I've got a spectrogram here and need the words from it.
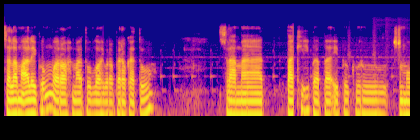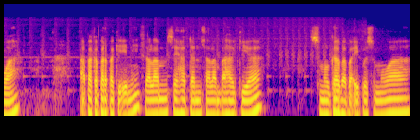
Assalamualaikum warahmatullahi wabarakatuh. Selamat pagi Bapak Ibu guru semua. Apa kabar pagi ini? Salam sehat dan salam bahagia. Semoga Bapak Ibu semua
